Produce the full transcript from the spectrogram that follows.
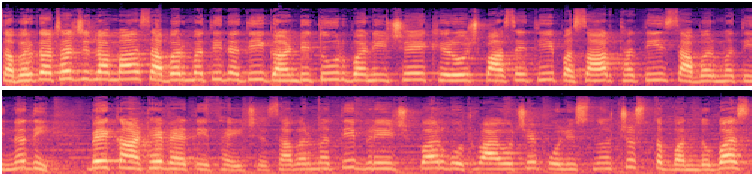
સાબરકાંઠા જિલ્લામાં સાબરમતી નદી ગાંડીતુર બની છે. ખેરોજ પાસેથી પસાર થતી સાબરમતી નદી બે કાંઠે વહેતી થઈ છે. સાબરમતી બ્રિજ પર ગોઠવાયો છે પોલીસનો ચુસ્ત બંદોબસ્ત.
